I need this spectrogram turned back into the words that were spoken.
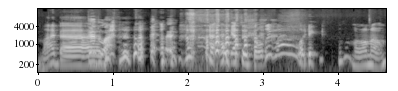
my bad. Good luck. I guess I sold it well. Like I don't know.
